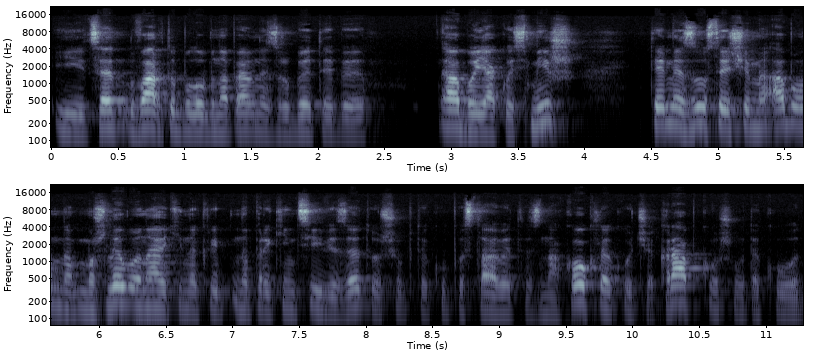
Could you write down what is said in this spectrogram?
і це варто було б, напевне, зробити би або якось між тими зустрічами, або можливо навіть і наприкінці візиту, щоб таку поставити знак оклику чи крапку, що таку от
